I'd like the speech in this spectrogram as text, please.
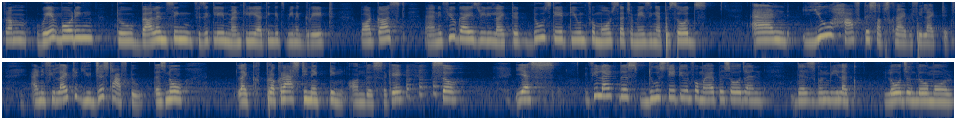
From waveboarding to balancing physically and mentally, I think it's been a great podcast. And if you guys really liked it, do stay tuned for more such amazing episodes. And you have to subscribe if you liked it. And if you liked it, you just have to. There's no like procrastinating on this, okay? so, yes, if you like this, do stay tuned for my episodes, and there's going to be like loads and loads more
